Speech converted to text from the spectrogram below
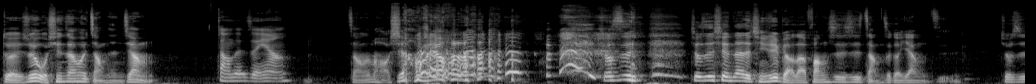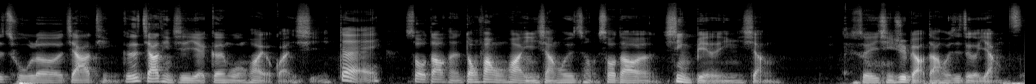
对，所以我现在会长成这样，长得怎样？长那么好笑没有啦，就是就是现在的情绪表达方式是长这个样子。就是除了家庭，可是家庭其实也跟文化有关系。对，受到可能东方文化影响，或者从受到性别的影响，所以情绪表达会是这个样子。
